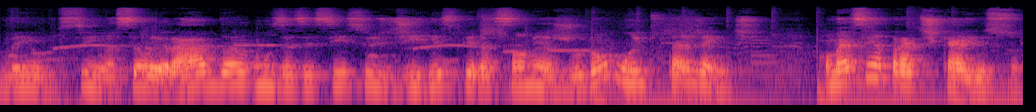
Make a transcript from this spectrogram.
meio sim, acelerada, uns exercícios de respiração me ajudam muito, tá, gente? Comecem a praticar isso.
